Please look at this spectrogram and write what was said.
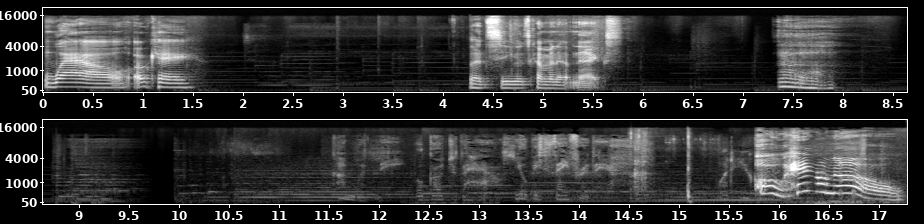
wow. Okay. Let's see what's coming up next. Come with me. We'll go to the house. You'll be safer there. What are you? Oh, hell no.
